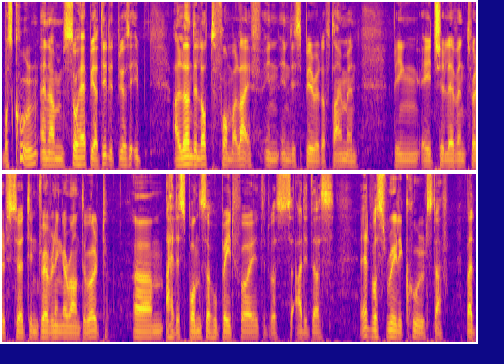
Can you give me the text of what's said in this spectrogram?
was cool, and I'm so happy I did it because it, I learned a lot for my life in in this period of time and being age 11, 12, 13, traveling around the world. Um, I had a sponsor who paid for it. It was Adidas. It was really cool stuff. But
